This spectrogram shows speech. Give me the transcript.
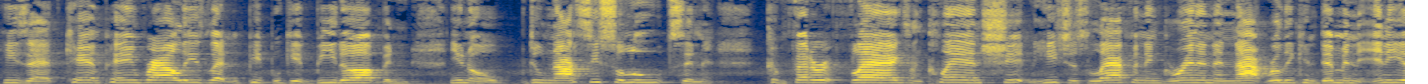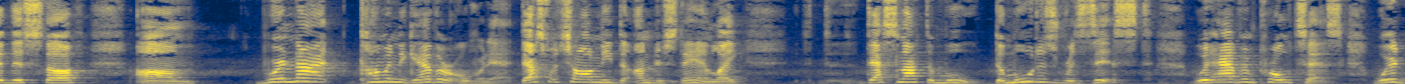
He's at campaign rallies letting people get beat up and, you know, do Nazi salutes and Confederate flags and Klan shit. And he's just laughing and grinning and not really condemning any of this stuff. Um, we're not coming together over that. That's what y'all need to understand. Like, that's not the mood. The mood is resist. We're having protests. We're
